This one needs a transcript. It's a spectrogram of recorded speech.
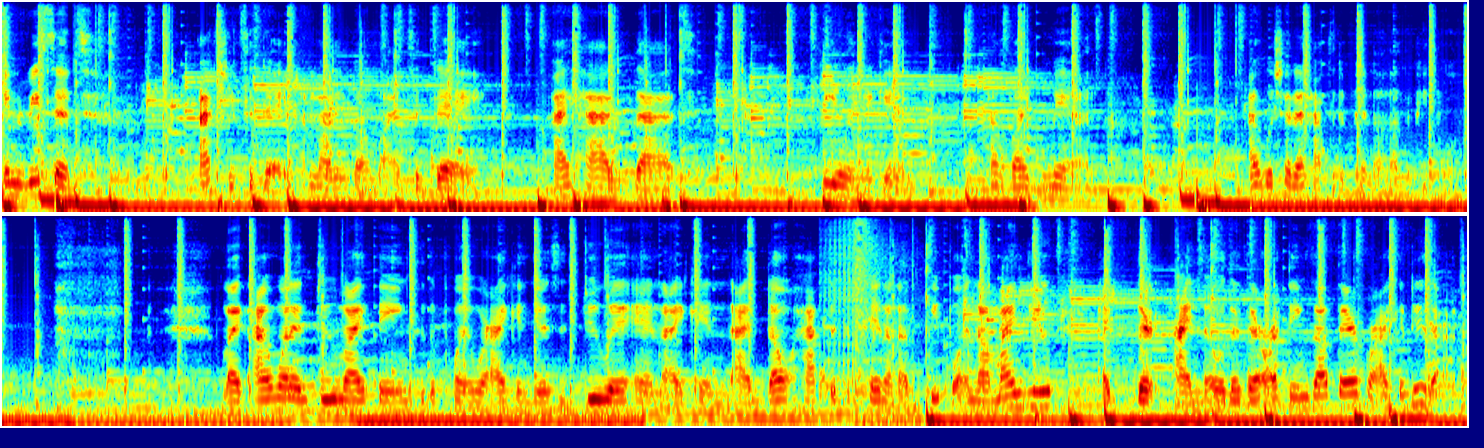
In recent actually today, I'm not even gonna lie, today I had that feeling again. I was like, man, I wish I didn't have to depend on other people. like I want to do my thing to the point where I can just do it and I can I don't have to depend on other people. And now mind you, I there I know that there are things out there where I can do that.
